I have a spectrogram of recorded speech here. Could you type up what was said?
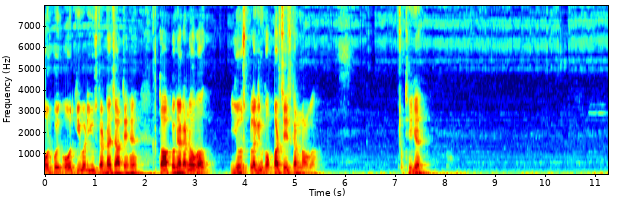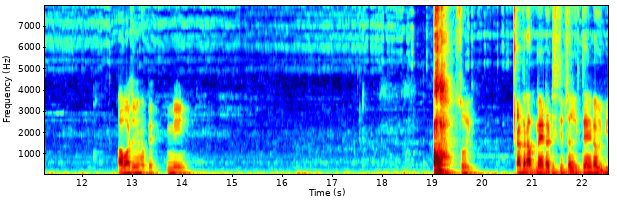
और कोई और कीवर्ड यूज़ करना चाहते हैं तो आपको क्या करना होगा? यूज़ प्लगइन को परचेज करना होगा। ठीक है? अब आ जाओ यहाँ पे मेन सॉरी अगर आप मेटा डिस्क्रिप्शन लिखते हैं कभी भी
